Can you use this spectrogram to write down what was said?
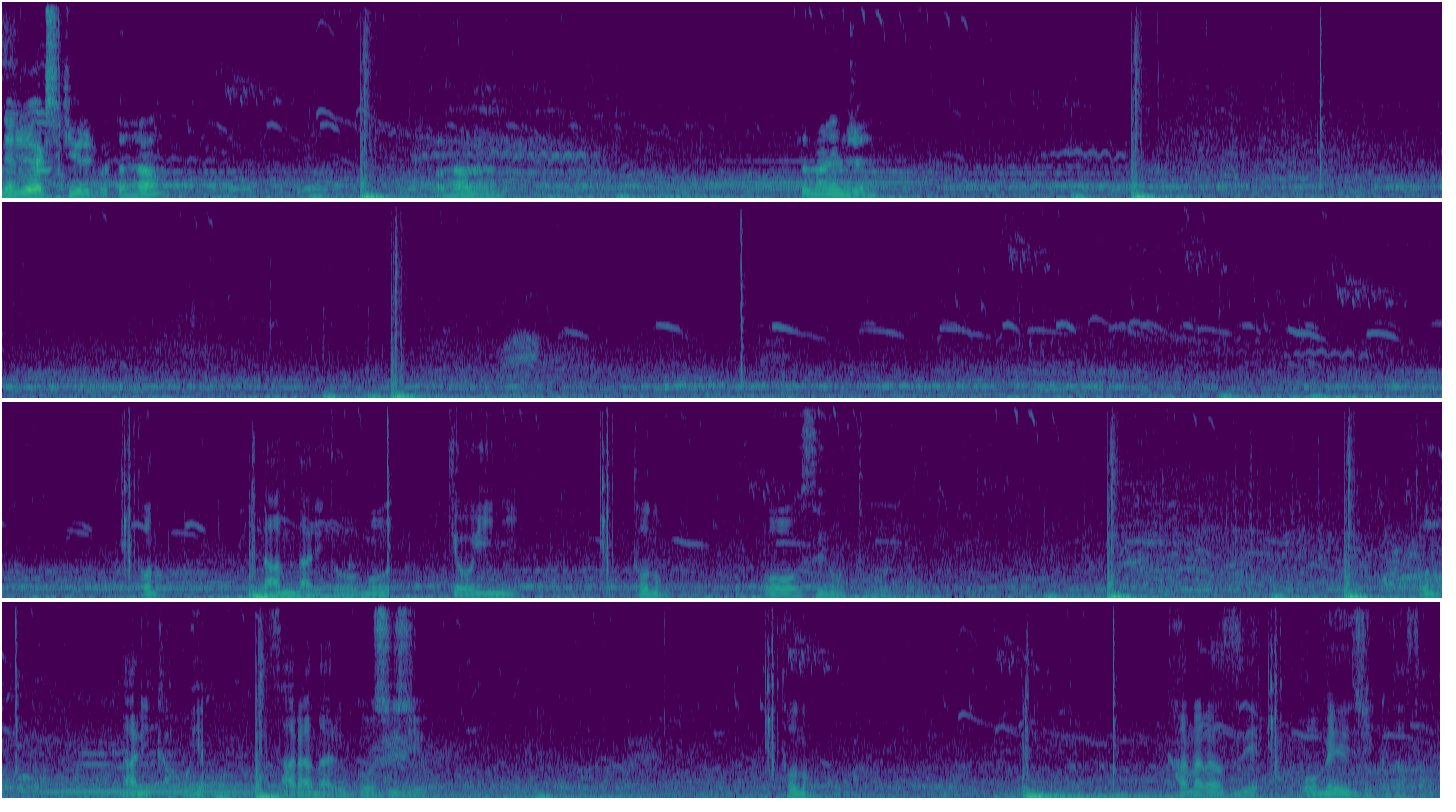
Ninja executed, what the hell? Oh hell no. Kill my ninja.「指示を。殿。必ずやお命じください.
